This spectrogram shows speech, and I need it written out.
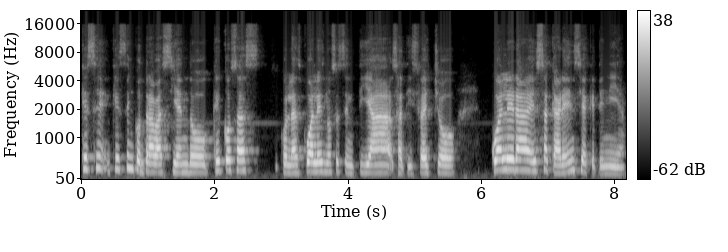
¿qué, se, ¿Qué se encontraba haciendo? ¿Qué cosas con las cuales no se sentía satisfecho, cuál era esa carencia que tenía.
